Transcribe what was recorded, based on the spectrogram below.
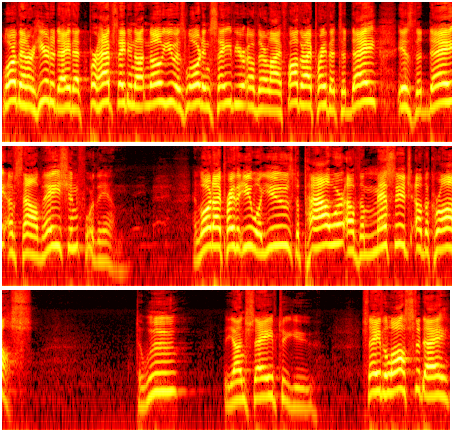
Lord, that are here today that perhaps they do not know you as Lord and Savior of their life. Father, I pray that today is the day of salvation for them. And Lord, I pray that you will use the power of the message of the cross to woo the unsaved to you. Save the lost today.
